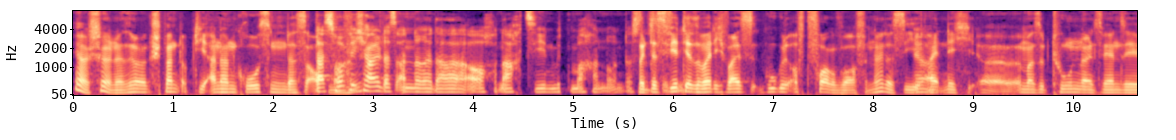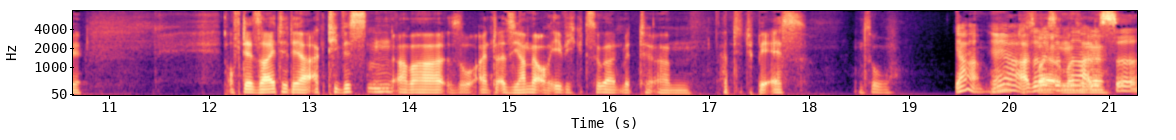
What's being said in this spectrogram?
Ja, schön. Da sind wir gespannt, ob die anderen Großen das auch Das machen. hoffe ich halt, dass andere da auch nachziehen, mitmachen und das. Weil das wird ja, soweit ich weiß, Google oft vorgeworfen, ne? dass sie Ja. eigentlich äh, immer so tun, als wären sie auf der Seite der Aktivisten, Mhm. aber so, ein, also sie haben ja auch ewig gezögert mit ähm, HTTPS und so. Ja, ja, Ja, das Also das ja sind so alles. Äh,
